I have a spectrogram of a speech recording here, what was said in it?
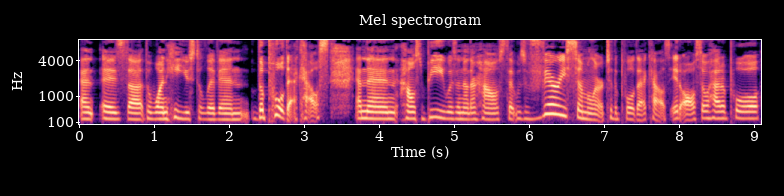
and is the, the one he used to live in, the pool deck house. And then house B was another house that was very similar to the pool deck house. It also had a pool.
